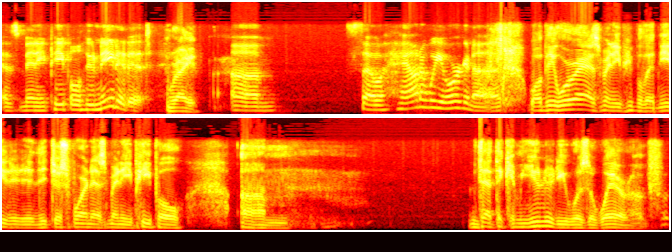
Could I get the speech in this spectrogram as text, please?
as many people who needed it. right. Um, so how do we organize? Well, there were as many people that needed it. There just weren't as many people um, that the community was aware of.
